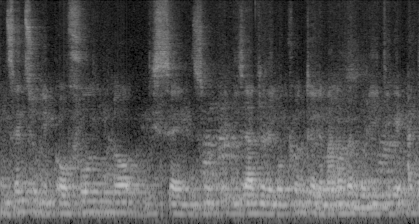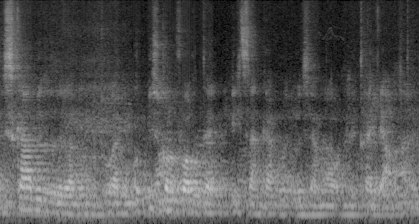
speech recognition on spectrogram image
un senso di profondo dissenso e disagio nei confronti delle manovre politiche a discapito della cultura che colpiscono forte il San Carlo dove siamo oggi tra gli altri.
